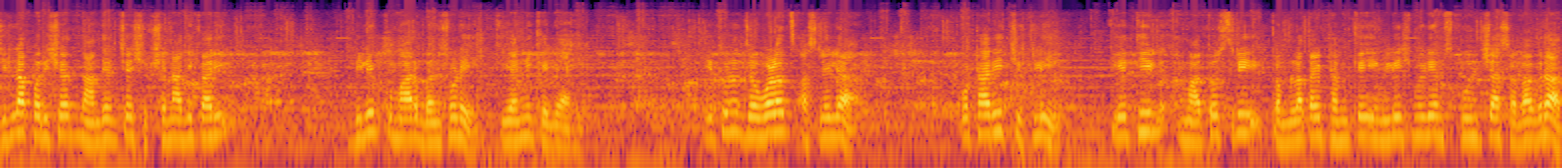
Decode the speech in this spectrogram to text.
जिल्हा परिषद नांदेडचे शिक्षणाधिकारी दिलीप कुमार बनसोडे यांनी केले आहे. येथून जवळच असलेल्या कोठारी चिखली येथील मातोश्री कमलाताई ठमके इंग्लिश मीडियम स्कूलच्या सभागृहात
